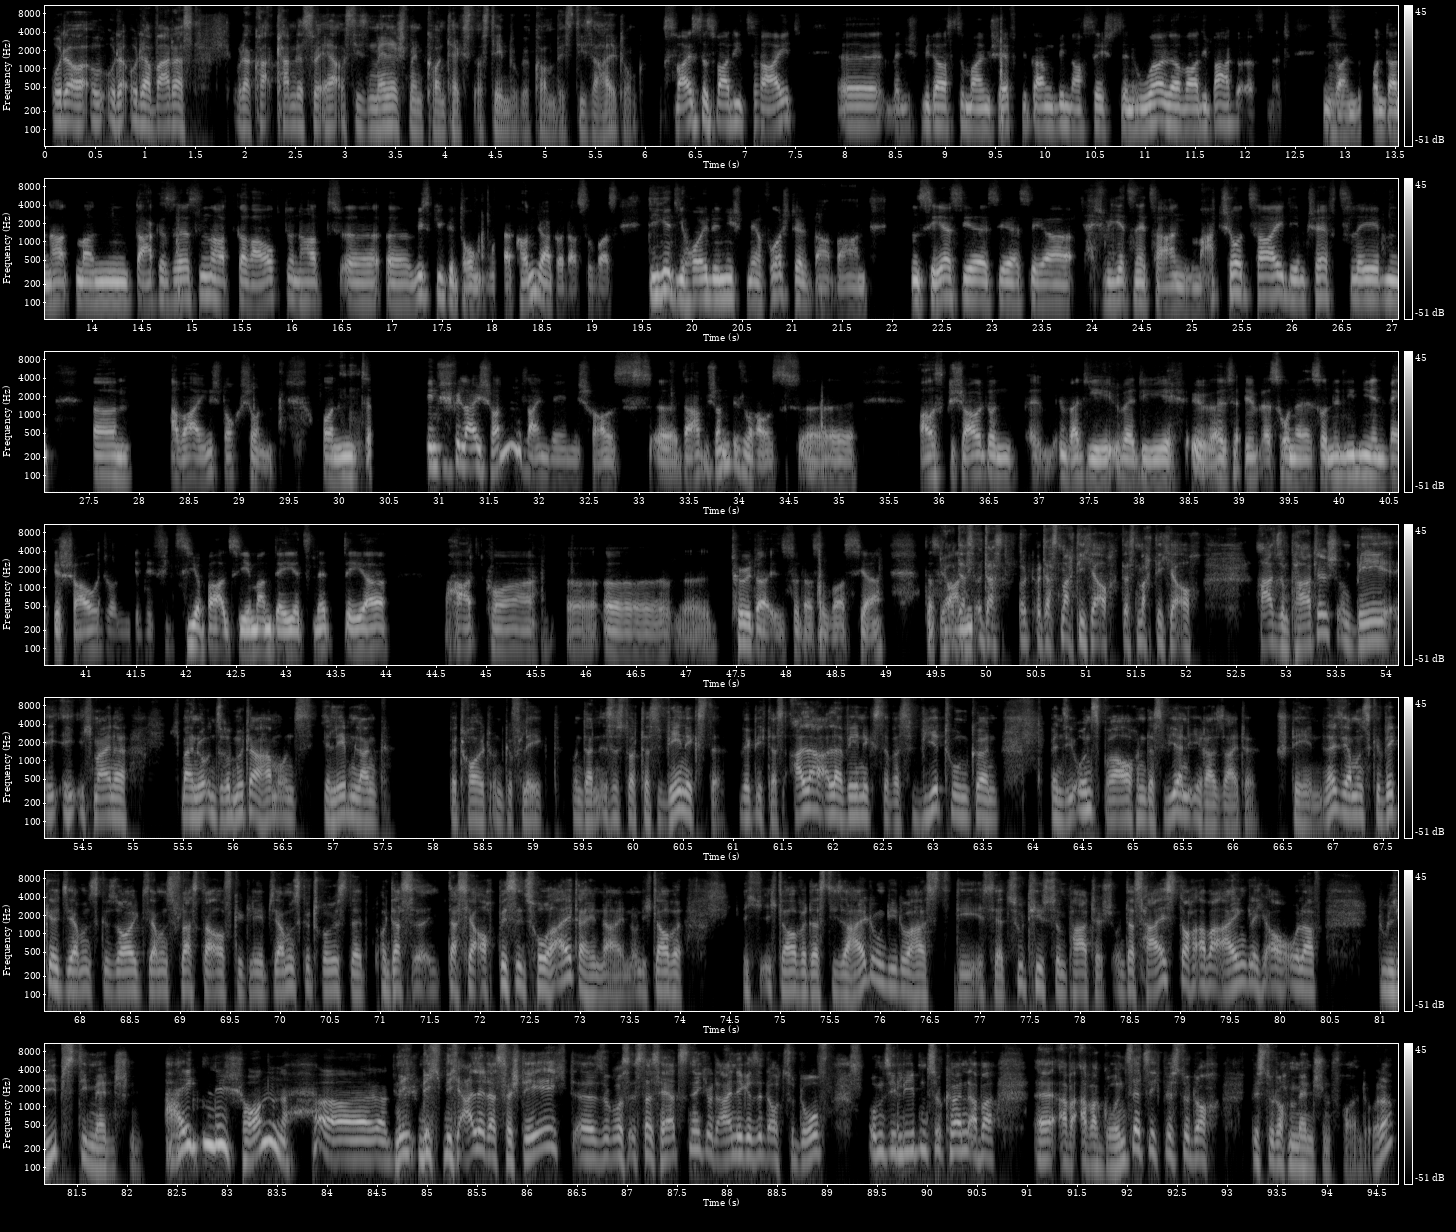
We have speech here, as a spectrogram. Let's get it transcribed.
Oder, oder, oder war das, oder kam das so eher aus diesem Management-Kontext, aus dem du gekommen bist, diese Haltung? Ich weiß, das war die Zeit, wenn ich mittags zu meinem Chef gegangen bin nach 16 Uhr, da war die Bar geöffnet in mhm. seinem und dann hat man da gesessen, hat geraucht und hat äh, äh, Whisky getrunken oder Cognac oder sowas. Dinge, die heute nicht mehr vorstellbar waren. Und sehr, sehr, sehr, sehr, ich will jetzt nicht sagen Macho-Zeit im Geschäftsleben, ähm, aber eigentlich doch schon. Und äh, bin ich vielleicht schon ein klein wenig raus. Äh, da habe ich schon ein bisschen raus äh, rausgeschaut und äh, über die, über die, über, über so eine, so eine Linie hinweggeschaut und identifizierbar als jemand, der jetzt nicht der Hardcore-Töter äh, äh, ist oder sowas, ja. Das ja, war das, das, und das macht dich ja auch, das macht dich ja auch A, sympathisch und B, ich meine, ich meine, unsere Mütter haben uns ihr Leben lang betreut und gepflegt. Und dann ist es doch das Wenigste, wirklich das Aller, Allerwenigste, was wir tun können, wenn sie uns brauchen, dass wir an ihrer Seite stehen. Ne, sie haben uns gewickelt, sie haben uns gesäugt, sie haben uns Pflaster aufgeklebt, sie haben uns getröstet und das, das ja auch bis ins hohe Alter hinein. Und ich glaube, ich, ich glaube, dass diese Haltung, die du hast, die ist ja zutiefst sympathisch. Und das heißt doch aber eigentlich auch, Olaf, du liebst die Menschen. Eigentlich schon. Äh, nicht, nicht, nicht alle, das verstehe ich. Äh, so groß ist das Herz nicht und einige sind auch zu doof, um sie lieben zu können. Aber, äh, aber, aber grundsätzlich bist du doch, bist du doch ein Menschenfreund, oder?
